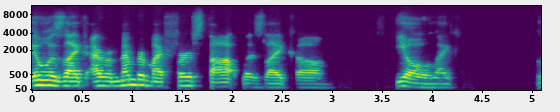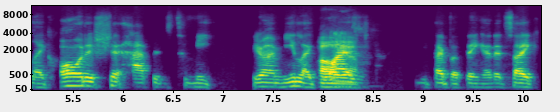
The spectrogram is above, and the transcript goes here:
it was like I remember my first thought was like, um, yo, like, like all this shit happens to me. You know what I mean? Like, Oh, why yeah. type of thing? And it's like,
